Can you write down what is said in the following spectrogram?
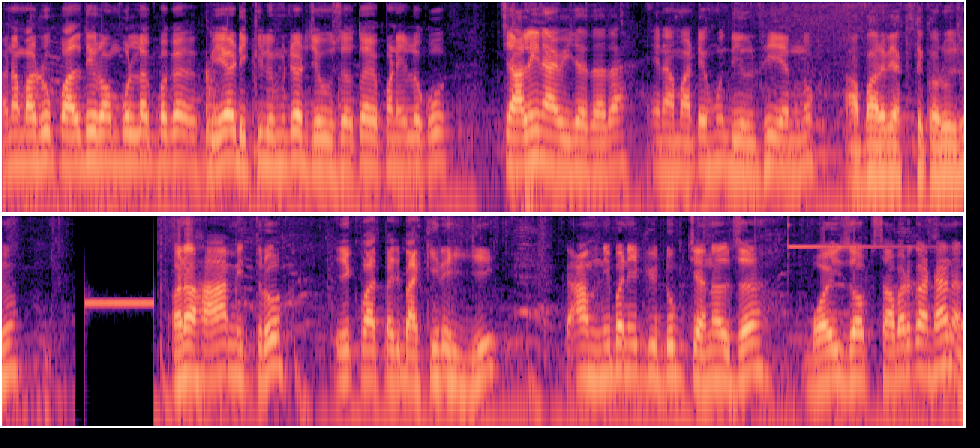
અને અમારું રૂપાલથી રોમપુર લગભગ બે અઢી કિલોમીટર જેવું છે તો એ પણ એ લોકો ચાલીને આવી જતા હતા. એના માટે હું દિલથી એમનો આભાર વ્યક્ત કરું છું. અને હા, મિત્રો, એક વાત પછી બાકી રહી ગઈ. કે આમની પણ એક યુટ્યુબ ચેનલ છે બોયઝ ઓફ સાબરકાંઠા ને?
